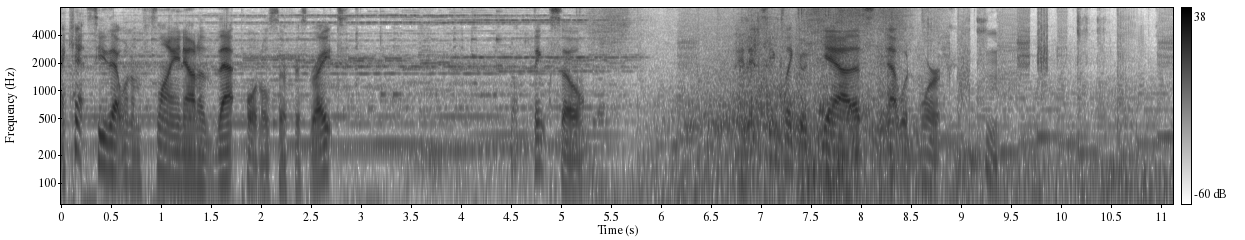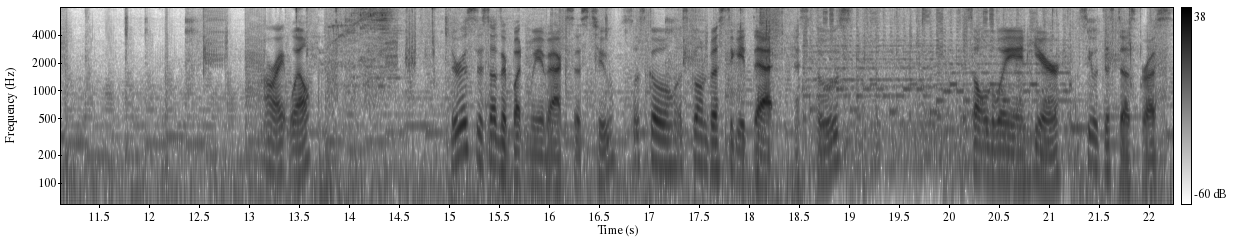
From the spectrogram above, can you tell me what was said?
I can't see that when I'm flying out of that portal surface, right? I Don't think so. And it seems like it would- yeah, that's- that wouldn't work. Hmm. Alright, well... There is this other button we have access to, so let's go- let's go investigate that, I suppose. It's all the way in here. Let's see what this does for us.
